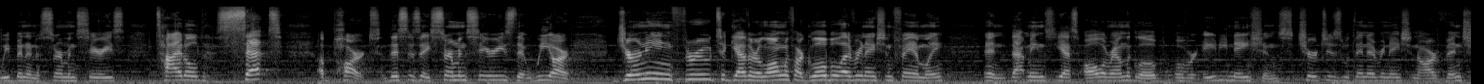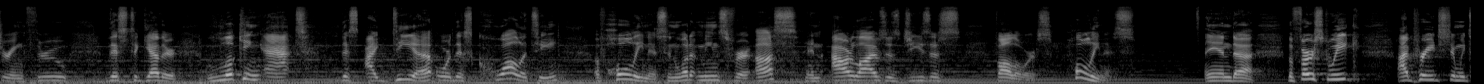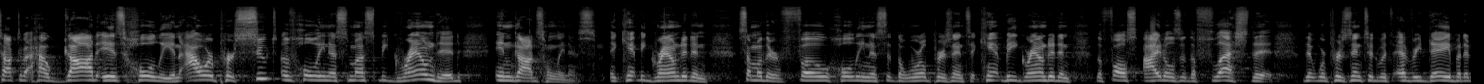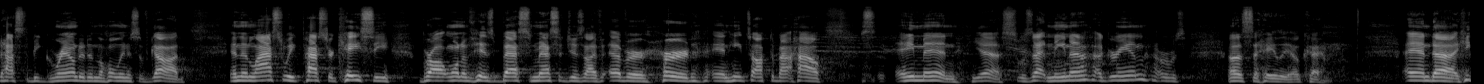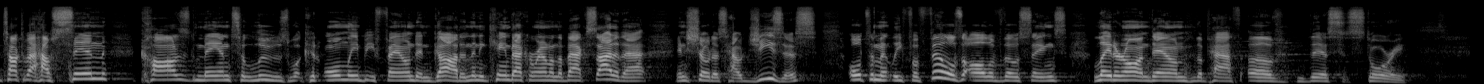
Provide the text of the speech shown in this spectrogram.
We've been in a sermon series titled Set Apart. This is a sermon series that we are journeying through together along with our global Every Nation family. And that means, yes, all around the globe, over 80 nations, churches within every nation are venturing through this together, looking at this idea or this quality of holiness and what it means for us in our lives as Jesus followers. Holiness. And uh, the first week, I preached and we talked about how God is holy and our pursuit of holiness must be grounded in God's holiness. It can't be grounded in some other faux holiness that the world presents. It can't be grounded in the false idols of the flesh that, that we're presented with every day, but it has to be grounded in the holiness of God. And then last week, Pastor Casey brought one of his best messages I've ever heard, and he talked about how, Amen. Yes. Was that Nina agreeing? Or was, oh, that's the Haley. Okay. And uh, he talked about how sin caused man to lose what could only be found in God. And then he came back around on the back side of that and showed us how Jesus ultimately fulfills all of those things later on down the path of this story.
